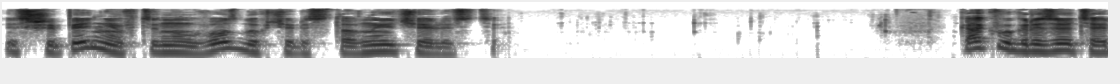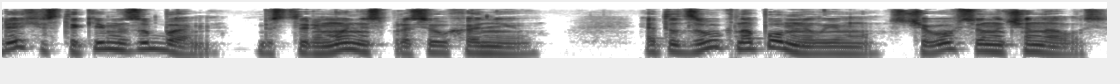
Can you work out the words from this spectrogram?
и с шипением втянул воздух через ставные челюсти. «Как вы грызете орехи с такими зубами?» – без церемонии спросил Ханиу. Этот звук напомнил ему, с чего все начиналось.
